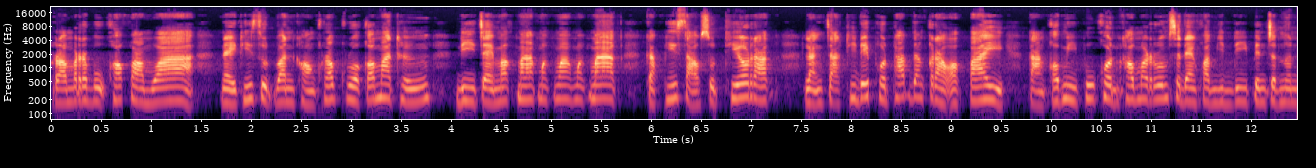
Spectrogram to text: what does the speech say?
พร้อมระบุข้อความว่า ในที่สุดวันของครอบครัวก็มาถึง ดีใจมากๆมากๆมากๆ กับพี่สาวสุดที่รักหลังจากที่ได้โพสต์ภาพดังกล่าวออกไป ต่างก็มีผู้คนเข้ามาร่วมแสดงความยินดีเป็นจำนวน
